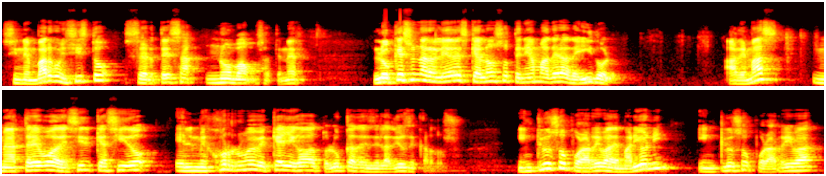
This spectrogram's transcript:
Sin embargo, insisto, certeza no vamos a tener. Lo que es una realidad es que Alonso tenía madera de ídolo. Además, me atrevo a decir que ha sido el mejor 9 que ha llegado a Toluca desde el adiós de Cardoso. Incluso por arriba de Marioni, incluso por arriba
